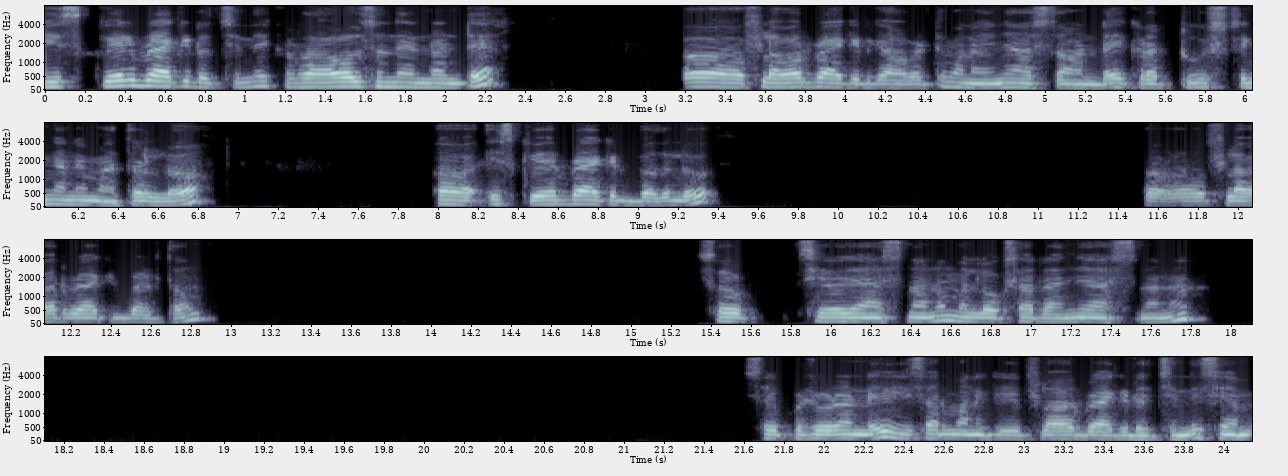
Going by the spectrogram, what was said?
ఈ స్క్వేర్ బ్రాకెట్ వచ్చింది. ఇక్కడ రావాల్సింది ఏంటంటే ఫ్లవర్ బ్రాకెట్ కాబట్టి మనం ఏం చేస్తామంటే ఇక్కడ టూ స్ట్రింగ్ అనే మెథడ్లో ఈ స్క్వేర్ బ్రాకెట్ బదులు ఫ్లవర్ బ్రాకెట్ పెడతాం. సో సేవ్ చేస్తున్నాను. మళ్ళీ ఒకసారి రన్ చేస్తున్నాను. సో ఇప్పుడు చూడండి ఈసారి మనకి ఫ్లవర్ బ్రాకెట్ వచ్చింది. సేమ్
